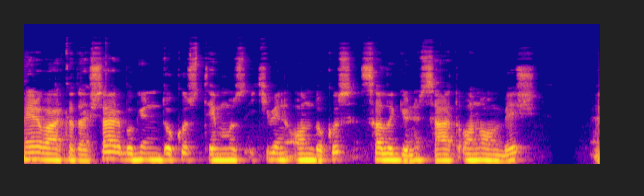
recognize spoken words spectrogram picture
Merhaba arkadaşlar. Bugün 9 Temmuz 2019 Salı günü saat 10.15. Ee,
